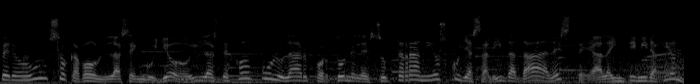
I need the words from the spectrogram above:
pero un socavón las engulló y las dejó pulular por túneles subterráneos cuya salida da al este, a la intimidación.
